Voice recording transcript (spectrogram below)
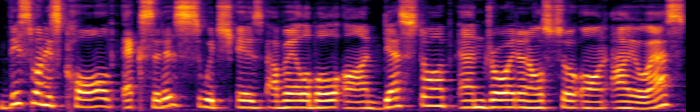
This one is called Exodus, which is available on desktop, Android, and also on iOS.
